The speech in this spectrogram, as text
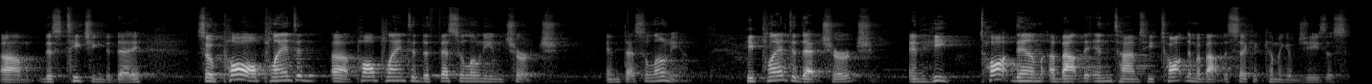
um, this teaching today. So Paul planted, uh, Paul planted the Thessalonian church in Thessalonia. He planted that church, and he taught them about the end times. He taught them about the second coming of Jesus.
